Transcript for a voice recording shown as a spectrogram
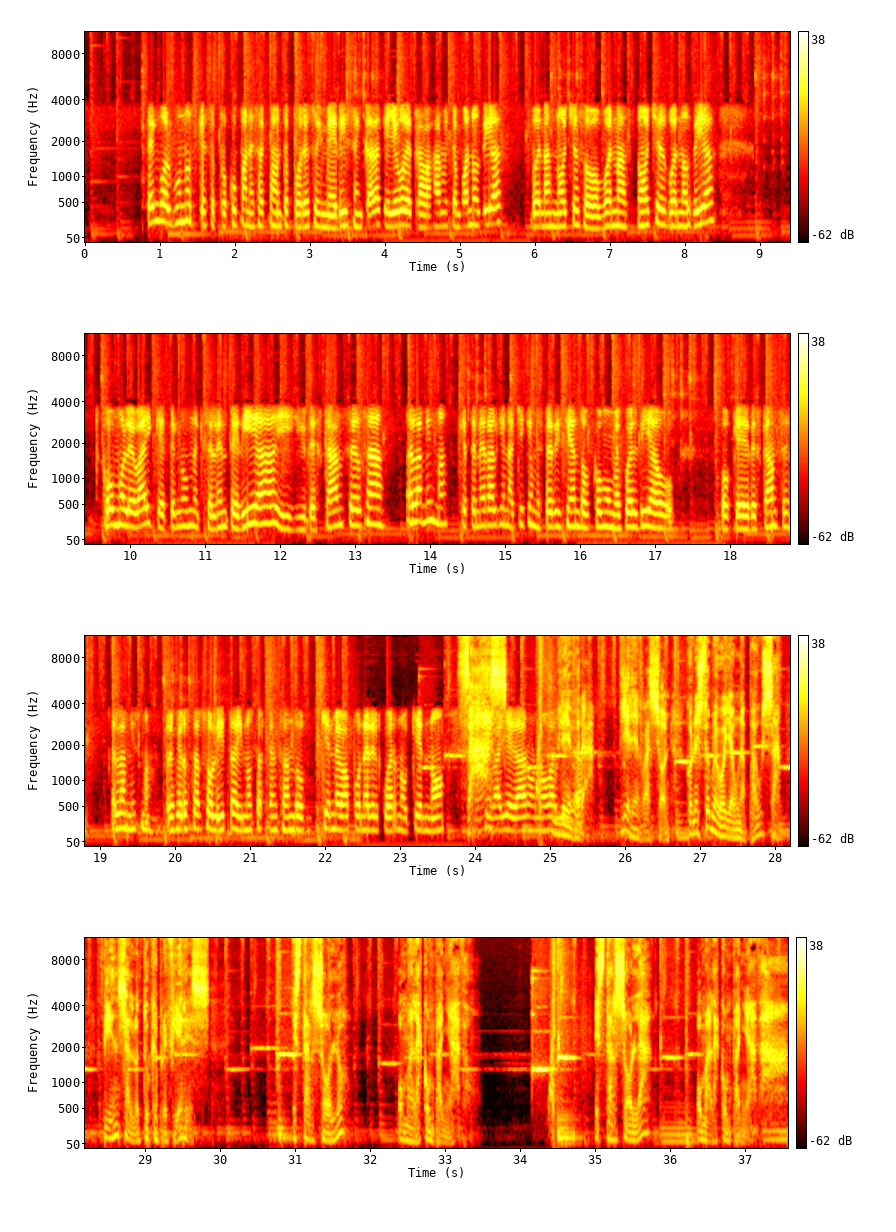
tengo algunos que se preocupan exactamente por eso y me dicen, cada que llego de trabajar, me dicen buenos días, buenas noches o buenas noches, buenos días, cómo le va y que tenga un excelente día y descanse, o sea, es la misma que tener a alguien aquí que me esté diciendo cómo me fue el día o, o que descanse. Es la misma. Prefiero estar solita y no estar pensando quién me va a poner el cuerno, quién no. Si va a llegar o no va a llegar. Culebra, tienes razón. Con esto me voy a una pausa. Piénsalo tú que prefieres. ¿Estar solo o mal acompañado? ¿Estar sola o mal acompañada?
